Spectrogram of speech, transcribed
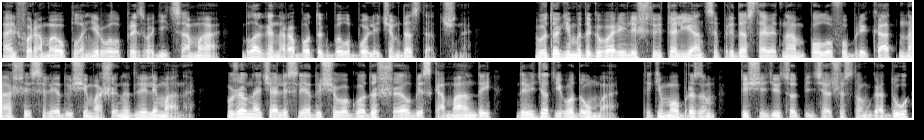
Альфа-Ромео планировала производить сама, благо наработок было более чем достаточно. В итоге мы договорились, что итальянцы предоставят нам полуфабрикат нашей следующей машины для Лимана. Уже в начале следующего года Шелби с командой доведет его до ума. Таким образом, в 1956 году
